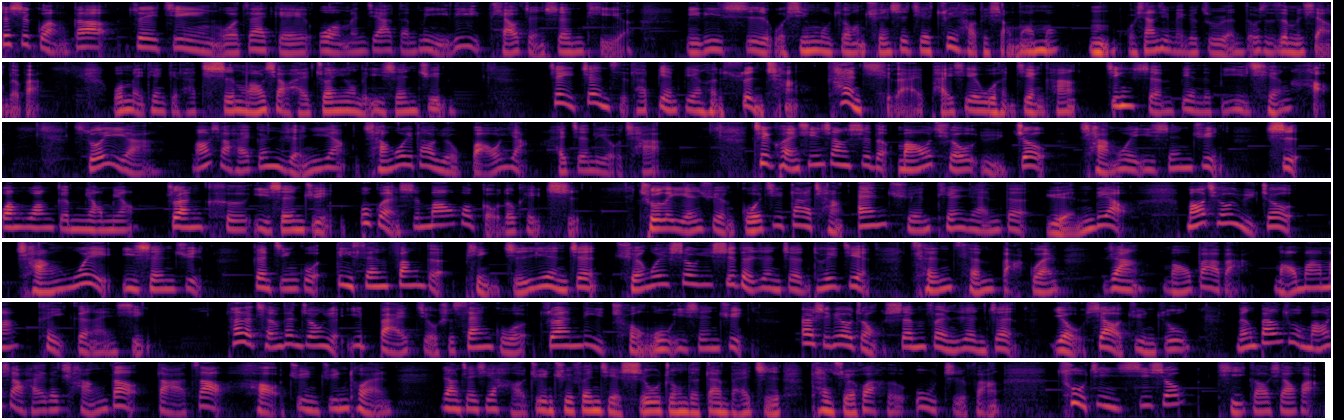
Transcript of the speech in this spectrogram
这是广告。最近我在给我们家的米粒调整身体。米粒是我心目中全世界最好的小猫猫。嗯，我相信每个主人都是这么想的吧。我每天给它吃毛小孩专用的益生菌。这一阵子它便便很顺畅，看起来排泄物很健康，精神变得比以前好。所以啊，毛小孩跟人一样，肠胃道有保养，还真的有差。这款新上市的毛球宇宙肠胃益生菌是汪汪跟喵喵专科益生菌，不管是猫或狗都可以吃。除了严选国际大厂安全天然的原料，毛球宇宙肠胃益生菌更经过第三方的品质验证、权威兽医师的认证推荐，层层把关，让毛爸爸、毛妈妈可以更安心。它的成分中有一百九十三国专利宠物益生菌，二十六种身份认证有效菌株，能帮助毛小孩的肠道打造好菌军团，让这些好菌去分解食物中的蛋白质、碳水化合物、脂肪，促进吸收，提高消化。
